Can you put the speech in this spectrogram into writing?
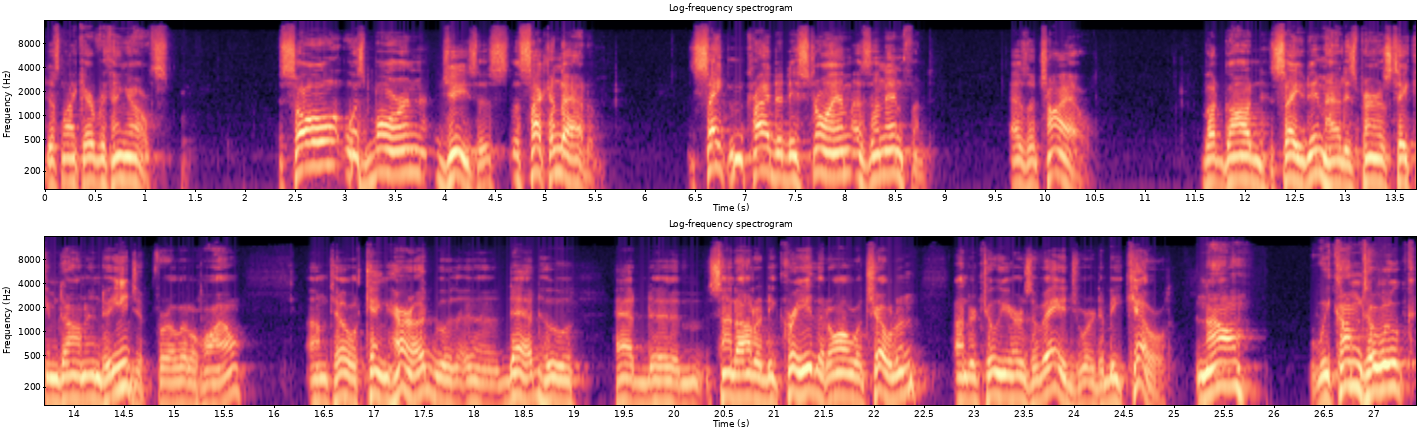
just like everything else. So was born Jesus, the second Adam. Satan tried to destroy him as an infant, as a child. But God saved him, had his parents take him down into Egypt for a little while until King Herod was uh, dead, who had uh, sent out a decree that all the children under two years of age were to be killed. Now, we come to Luke,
